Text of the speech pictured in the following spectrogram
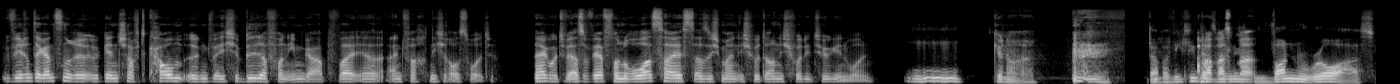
während der ganzen Regentschaft kaum irgendwelche Bilder von ihm gab, weil er einfach nicht raus wollte. Na gut, also wer von Rohrs heißt, also ich meine, ich würde auch nicht vor die Tür gehen wollen. Mhm. Genau, ja. Aber wie klingt Aber das man- Von Roars.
